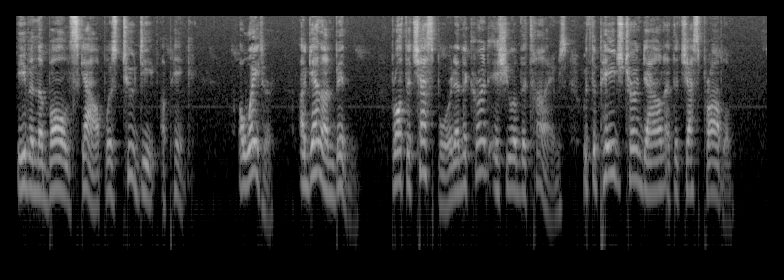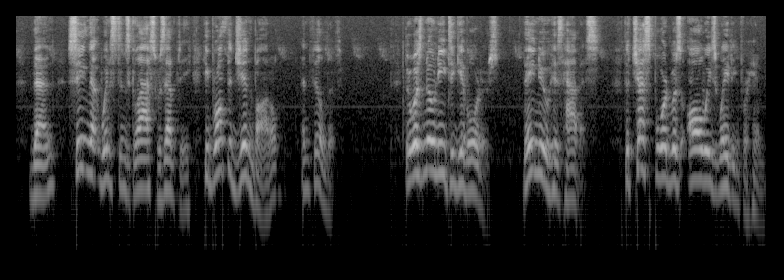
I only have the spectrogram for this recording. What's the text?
Even the bald scalp was too deep a pink. A waiter, again unbidden, brought the chessboard and the current issue of the Times, with the page turned down at the chess problem. Then, seeing that Winston's glass was empty, he brought the gin bottle and filled it. There was no need to give orders. They knew his habits. The chessboard was always waiting for him.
